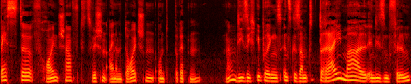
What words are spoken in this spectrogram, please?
beste Freundschaft zwischen einem Deutschen und Briten. Ne? die sich übrigens insgesamt dreimal in diesem Film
